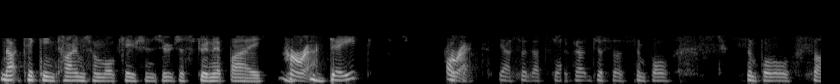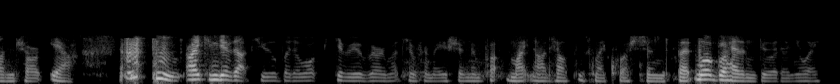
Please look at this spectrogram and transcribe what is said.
not taking times and locations. You're just doing it by Correct. date. Okay. Correct. Yeah. So that's like a, just a simple, simple sun chart. Yeah. I can give that to you, but it won't give you very much information and pro- might not help with my questions. But we'll go ahead and do it anyway.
